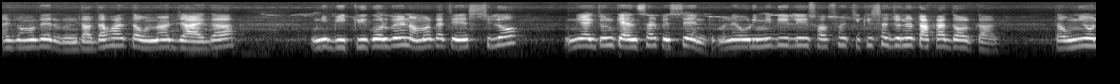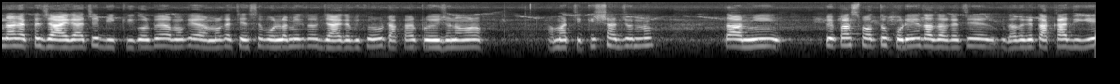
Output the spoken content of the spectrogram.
একজন আমাদের দাদা হয়, তা ওনার জায়গা উনি বিক্রি করবেন, আমার কাছে এসছিল। উনি একজন ক্যান্সার পেশেন্ট মানে ওর ইমিডিয়েটলি সবসময় চিকিৎসার জন্য টাকার দরকার। তা উনি ওনার একটা জায়গা আছে, বিক্রি করবে, আমাকে, আমার কাছে এসে বললাম আমি একটা জায়গা বিক্রি করব, টাকার প্রয়োজন আমার আমার চিকিৎসার জন্য। তা আমি পেপারসপত্র করে দাদার কাছে, দাদাকে টাকা দিয়ে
